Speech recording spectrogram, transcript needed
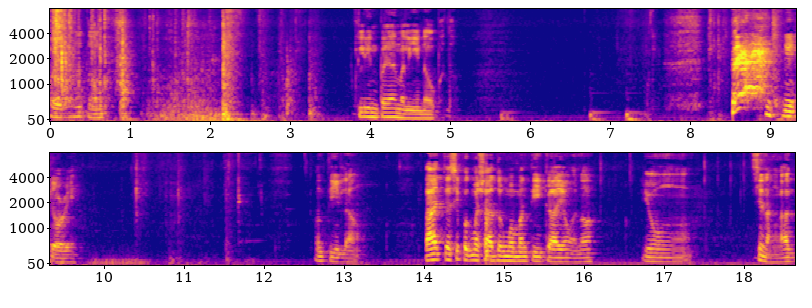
oil na to. Clean pa yan, malinaw pa to. Sorry. Konti lang. Kahit kasi pag masyadong mamantika yung ano, yung sinangag.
